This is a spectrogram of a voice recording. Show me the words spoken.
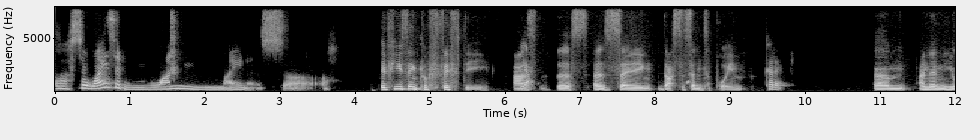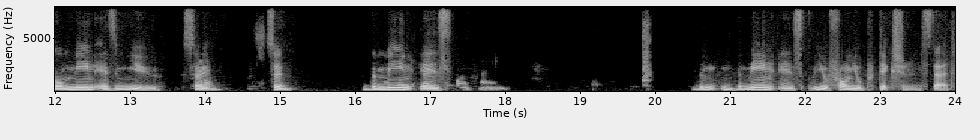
uh, so why is it 1 minus? Uh, If you think of fifty as this as saying that's the center point, correct. um, and then your mean is mu. So Correct. so the mean is the the mean is you from your prediction instead.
